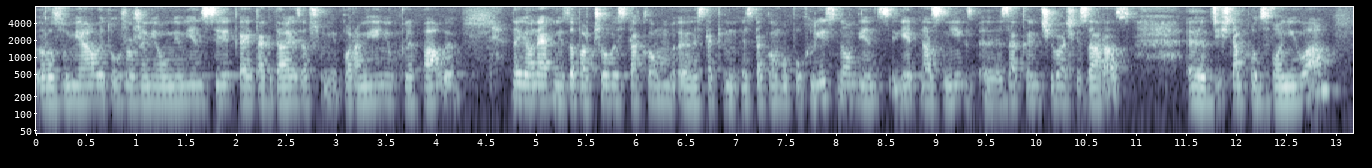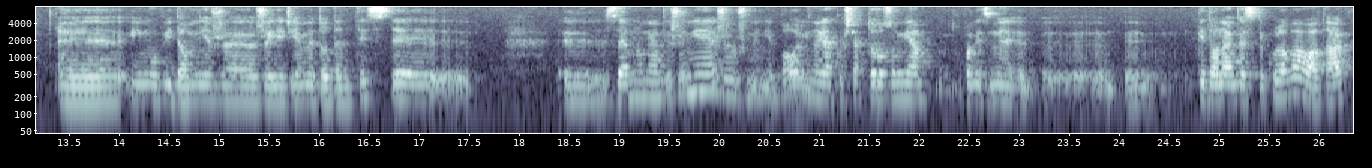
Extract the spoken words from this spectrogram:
rozumiały dużo, że nie umiem języka i tak dalej, zawsze mnie po ramieniu klepały. No i one jak mnie zobaczyły z taką, z takim, z taką opuchlizną, więc jedna z nich zakręciła się zaraz, gdzieś tam podzwoniła i mówi do mnie, że, że jedziemy do dentysty yy, ze mną. Ja mówię, że nie, że już mnie nie boli. No jakoś tak to rozumiałam, powiedzmy, yy, kiedy ona gestykulowała, tak?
